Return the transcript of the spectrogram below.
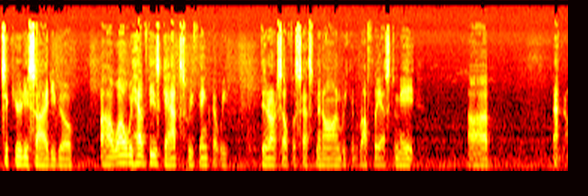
security side, you go, uh, well, we have these gaps we think that we did our self-assessment on. We can roughly estimate, uh, I don't know,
